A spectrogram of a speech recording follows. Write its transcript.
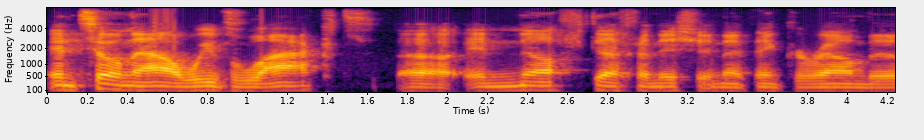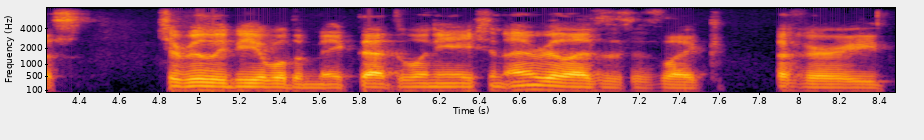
until now, we've lacked uh, enough definition, I think, around this to really be able to make that delineation. I realize this is like a very,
